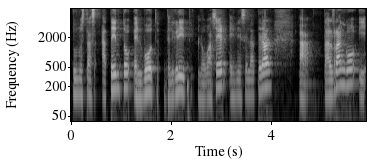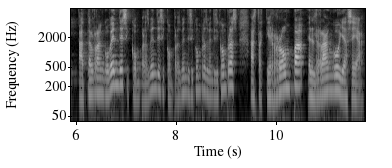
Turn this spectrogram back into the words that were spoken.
tú no estás atento, el bot del grid lo va a hacer en ese lateral a tal rango y a tal rango vendes y compras, vendes y compras, vendes y compras, vendes y compras hasta que rompa el rango ya sea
